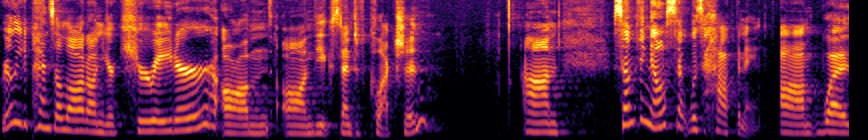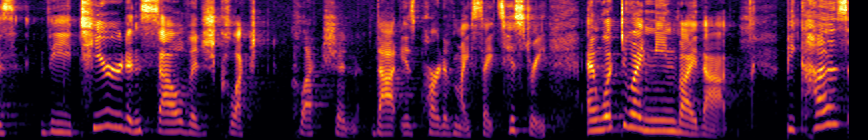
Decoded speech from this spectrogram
Really depends a lot on your curator, um, on the extent of collection. Um, something else that was happening um, was the tiered and salvaged collect collection that is part of my site's history. And what do I mean by that? Because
